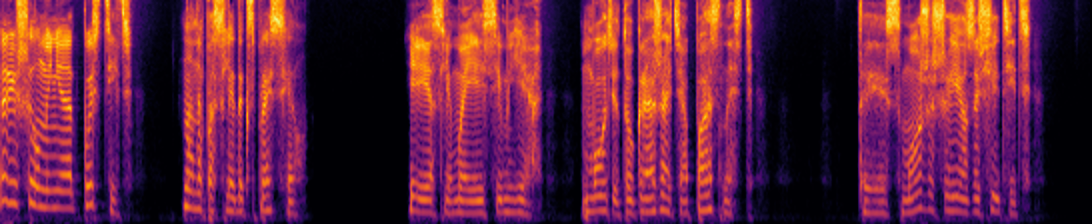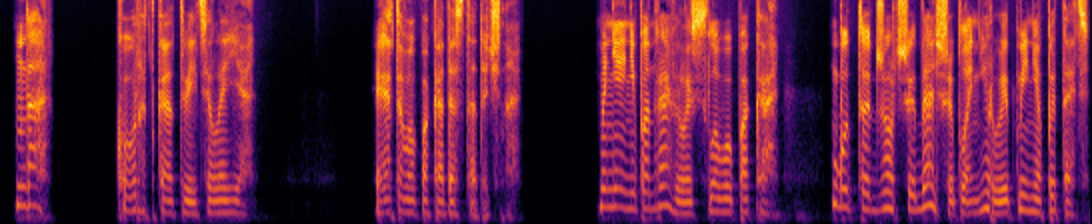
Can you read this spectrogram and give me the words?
решил меня отпустить но напоследок спросил. «Если моей семье будет угрожать опасность, ты сможешь ее защитить?» «Да», — коротко ответила я. «Этого пока достаточно». Мне не понравилось слово «пока», будто Джордж и дальше планирует меня пытать.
